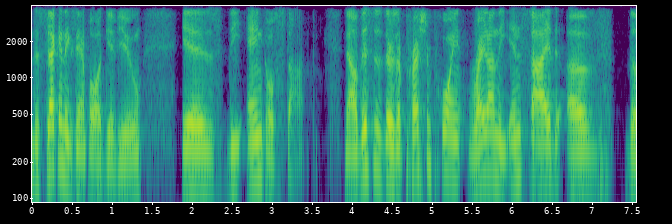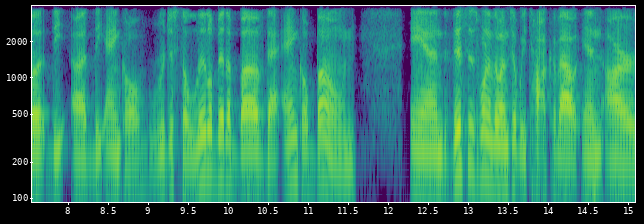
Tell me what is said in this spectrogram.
the second example I'll give you is the ankle stomp. Now, this is there's a pressure point right on the inside of the the uh, the ankle. Just a little bit above that ankle bone, and this is one of the ones that we talk about in our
